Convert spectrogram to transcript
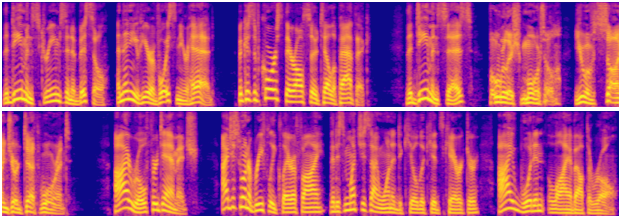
The demon screams in Abyssal, and then you hear a voice in your head. Because of course they're also telepathic. The demon says, Foolish mortal, you have signed your death warrant. I roll for damage. I just want to briefly clarify that as much as I wanted to kill the kid's character, I wouldn't lie about the roll.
